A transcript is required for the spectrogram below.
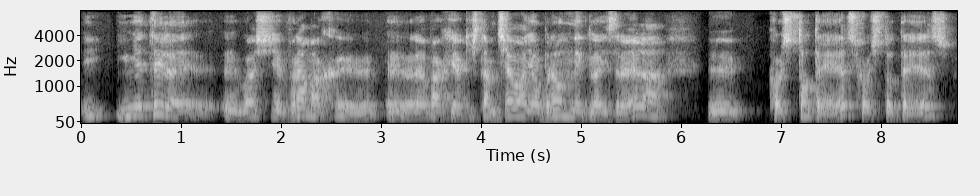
i, i, nie tyle y, właśnie w ramach, y, y ramach jakichś tam działań obronnych dla Izraela, y, choć to też, choć to też,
